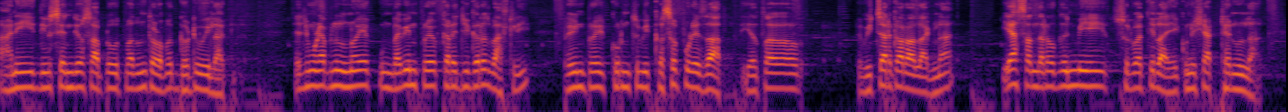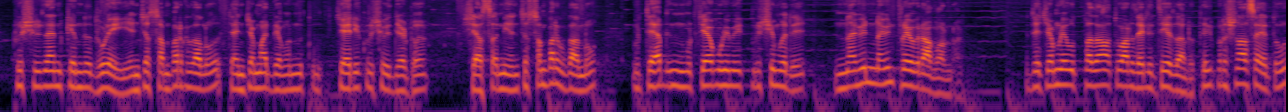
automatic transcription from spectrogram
आणि दिवसेंदिवस आपलं उत्पादन थोडंबहुत घट होऊ लागलं. त्याच्यामुळे आपल्याला न एक नवीन प्रयोग करायची गरज भासली. नवीन प्रयोग करून तुम्ही कसं पुढे जात याचा विचार करावा लागला. या संदर्भातून मी सुरुवातीला एकोणीसशे अठ्ठ्याण्णवला कृषी विज्ञान केंद्र धुळे यांच्या संपर्कात आलो. त्यांच्या माध्यमातून चेहरी कृषी विद्यापीठ शासन यांच्या संपर्कात आलो. मग त्या त्यामुळे मी कृषीमध्ये नवीन नवीन प्रयोग राबवला त्याच्यामुळे उत्पादनात वाढ झाली ते झालं. तरी प्रश्न असा येतो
